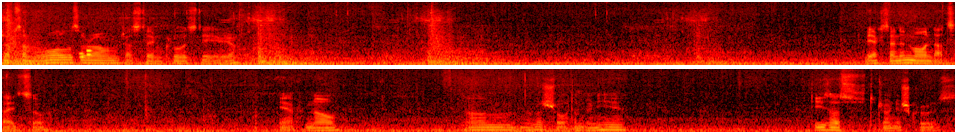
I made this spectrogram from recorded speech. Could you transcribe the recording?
Drop some walls around just to enclose the area. Be extending more on that side, so yeah, for now. Um, I'm not sure what I'm doing here. These are to join your screws.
